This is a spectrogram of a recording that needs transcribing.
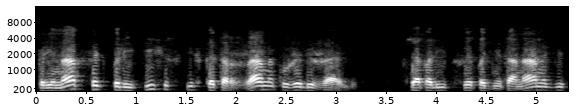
13 политических каторжанок уже бежали. Вся полиция поднята на ноги,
